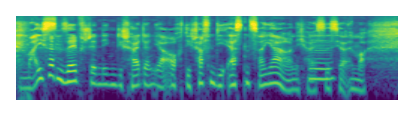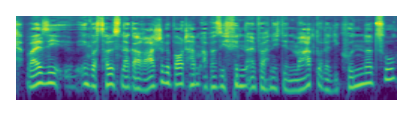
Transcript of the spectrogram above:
meisten Selbstständigen, die scheitern ja auch, die schaffen die ersten zwei Jahre nicht, heißt Mhm. es ja immer. Weil sie irgendwas Tolles in der Garage gebaut haben, aber sie finden einfach nicht den Markt oder die Kunden dazu.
